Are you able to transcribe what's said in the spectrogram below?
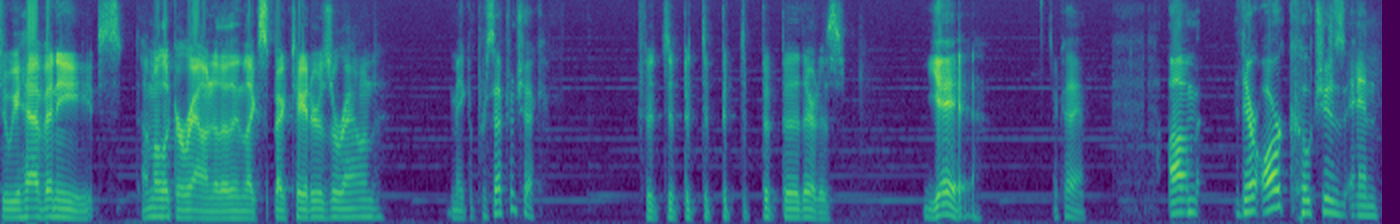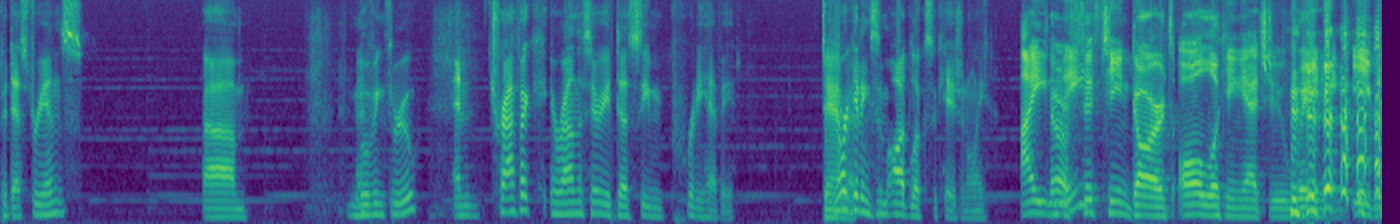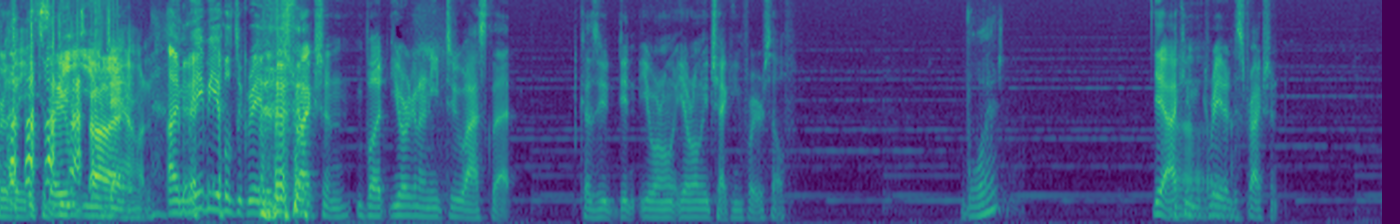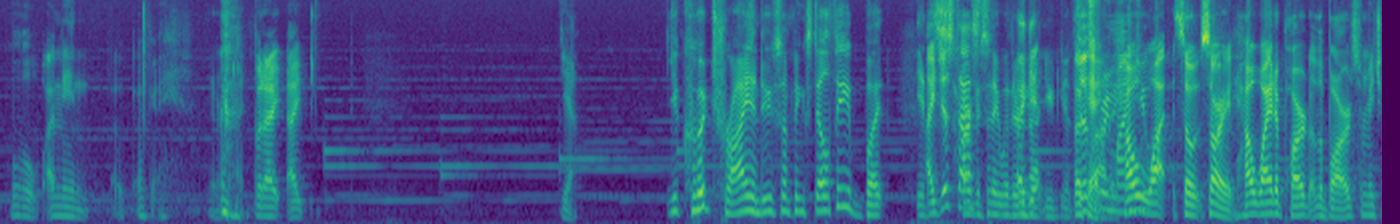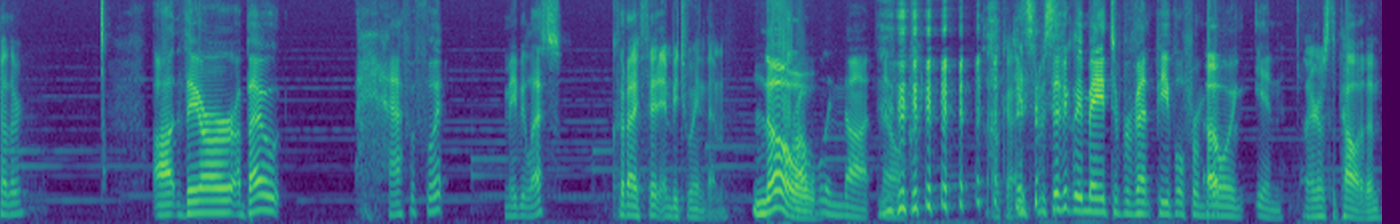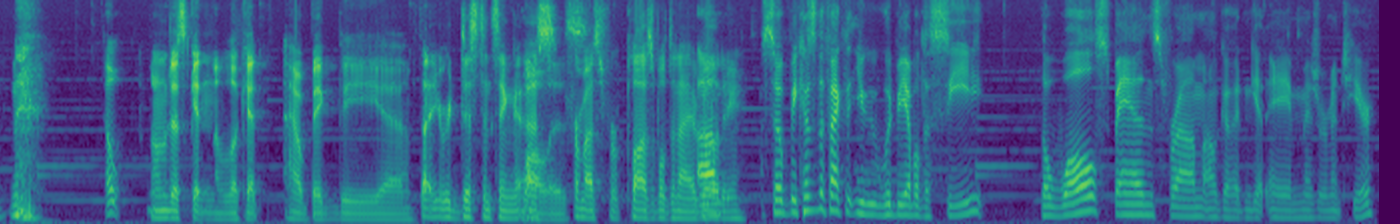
Do we have any? I'm gonna look around. Are there any like spectators around? Make a perception check. There it is. Yeah. Okay. Um, there are coaches and pedestrians, um, moving through, and traffic around this area does seem pretty heavy. Damn you are it. getting some odd looks occasionally. I There are 15 guards all looking at you, waiting eagerly to Same beat you time. down. I may be able to create a distraction, but you're gonna need to ask that because you didn't. You're only you're only checking for yourself. What? Yeah, I can create a Uh. distraction, Well, I mean, okay. Never mind. but I I yeah. You could try and do something stealthy, but It's just hard to say whether or Okay, not you'd get. Just Okay. spotted. remind How you- wide? So sorry. How wide apart are the bars from each other? Uh, they are about half a foot, maybe less. Could I fit in between them? No. Probably not. No. Okay. it's specifically made to prevent people from Oh. going in. There goes the paladin. I'm just getting a look at how big the. Uh, Thought you were distancing us is- from us for plausible deniability. So, because of the fact that you would be able to see, the wall spans from. I'll go ahead and get a measurement here.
